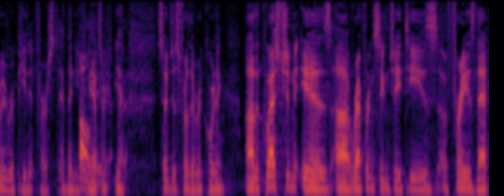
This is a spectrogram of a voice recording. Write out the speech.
Let me repeat it first, and then you can oh, answer. Yeah. yeah. yeah. So, just for the recording, uh, the question is uh, referencing JT's uh, phrase that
